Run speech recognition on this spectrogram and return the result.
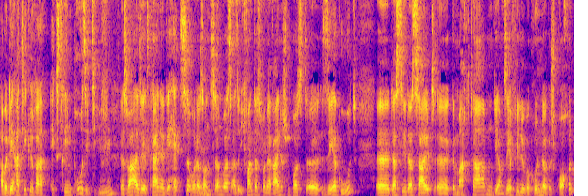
aber der Artikel war extrem positiv. Mhm. Das war also jetzt keine Gehetze oder mhm. sonst irgendwas. Also ich fand das von der Rheinischen Post äh, sehr gut, äh, dass sie das halt äh, gemacht haben. Die haben sehr viel über Gründer gesprochen.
